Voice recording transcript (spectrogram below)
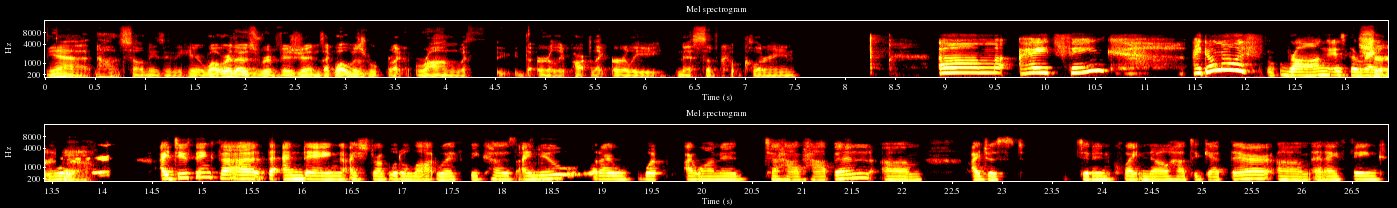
yeah, no, it's so amazing to hear. What were those revisions like? What was like wrong with the early part, like earliness of chlorine? Um, I think I don't know if wrong is the right sure, word. Yeah. I do think that the ending I struggled a lot with because mm-hmm. I knew what I what I wanted to have happen. Um, I just didn't quite know how to get there. Um, and I think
